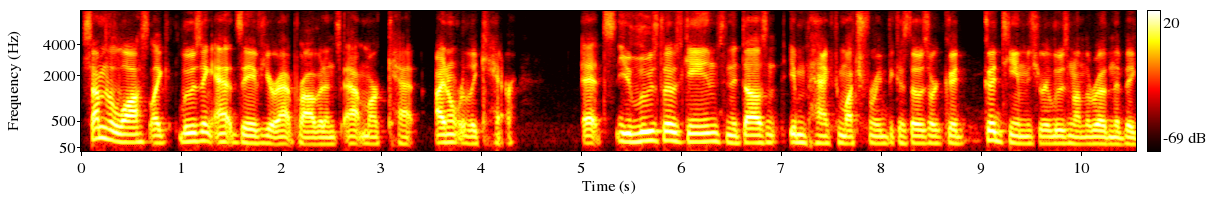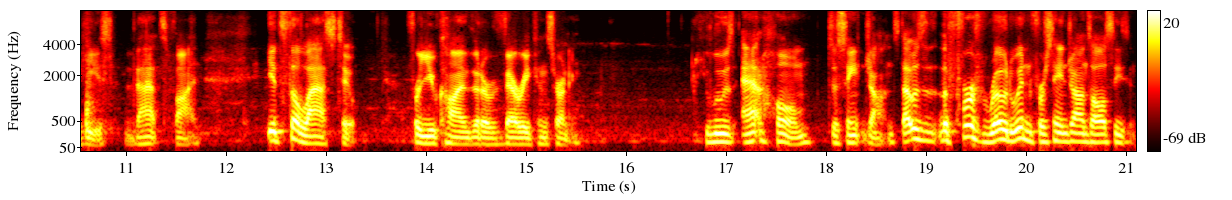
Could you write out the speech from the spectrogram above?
some of the loss, like losing at Xavier, at Providence, at Marquette, I don't really care. It's you lose those games and it doesn't impact much for me because those are good good teams you're losing on the road in the Big East. That's fine. It's the last two for UConn that are very concerning. You lose at home to St. John's. That was the first road win for St. John's all season.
